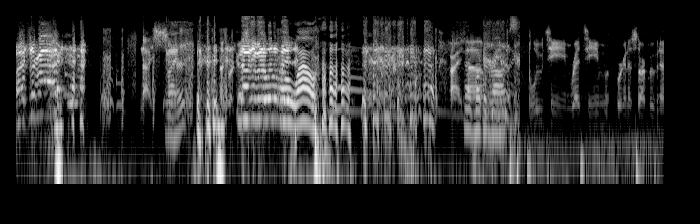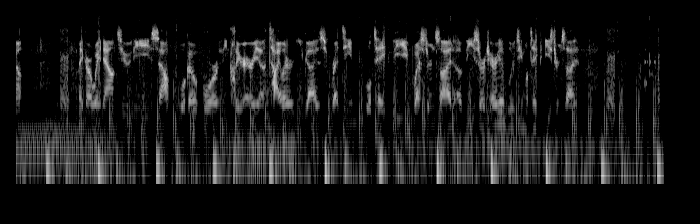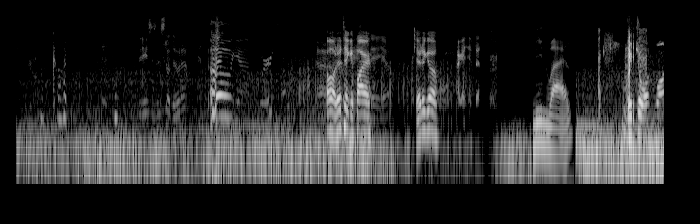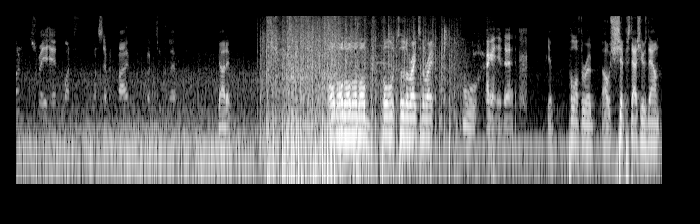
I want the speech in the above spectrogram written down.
I survived! Nice. nice. Nice work. Not even a little bit. Oh wow! Alright, that um, fucking rocks. blue team, red team, we're gonna start moving out. Make our way down to the south. We'll go for the clear area. Tyler, you guys, red team, will take the western side of the search area. Blue team will take the eastern side. Oh, God. Denise, is it still doing it? Oh yeah, it's worse. Uh, Oh, they're taking fire. Yeah, yeah. There they go. I got hit that. Meanwhile, Visual on one, straight ahead, one one seven five, run to the left. Got it. Hold, hold, hold, hold, hold. Pull to the right, to the right. Ooh, I got hit bad. Yep. Pull off the road. Oh shit, pistachio's down.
